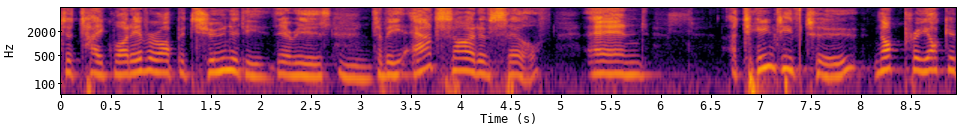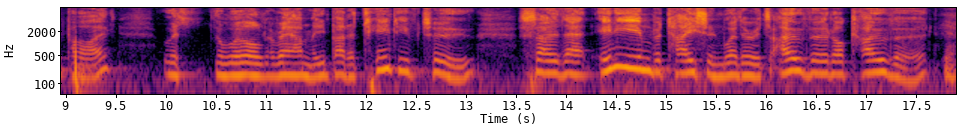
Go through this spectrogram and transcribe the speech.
to take whatever opportunity there is mm. to be outside of self and attentive to, not preoccupied with the world around me, but attentive to, so that any invitation, whether it's overt or covert, Yeah.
